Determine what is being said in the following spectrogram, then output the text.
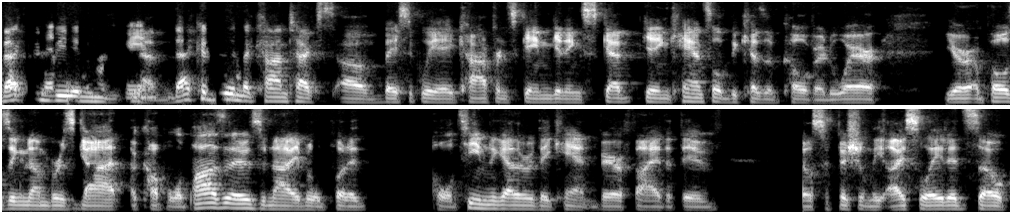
that could be in, yeah, that could be in the context of basically a conference game getting getting canceled because of COVID, where your opposing numbers got a couple of positives, they're not able to put a whole team together, they can't verify that they've know, sufficiently isolated. So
